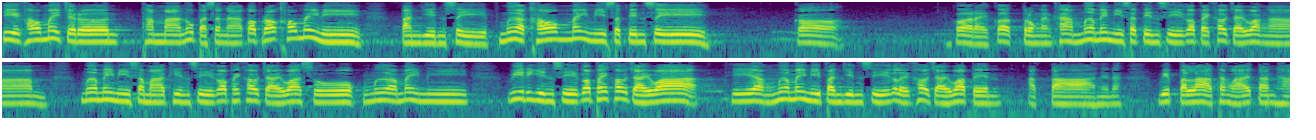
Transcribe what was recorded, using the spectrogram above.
ที่เขาไม่เจริญธรรมานุปัสนา ก็เพราะเขาไม่มี ปัญญินทรีย์เมื่อเขาไม่มีสตินรีก็ก็อะไรก็ตรงกันข้าม เมื่อไม่มีสตินรีก็ไปเข้าใจว่างาม เมื่อไม่มีสมาธินรีก็ให้เข้าใจว่าสุขเมื่อไม่มีวิริยินรีก็ให้เข้าใจว่าเที่ยง เมื่อไม่มีปัญญินรีก็เลยเข้าใจว่าเป็นอัตตาเนี่ยนะวิปลาสทั้งหลายตันหา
